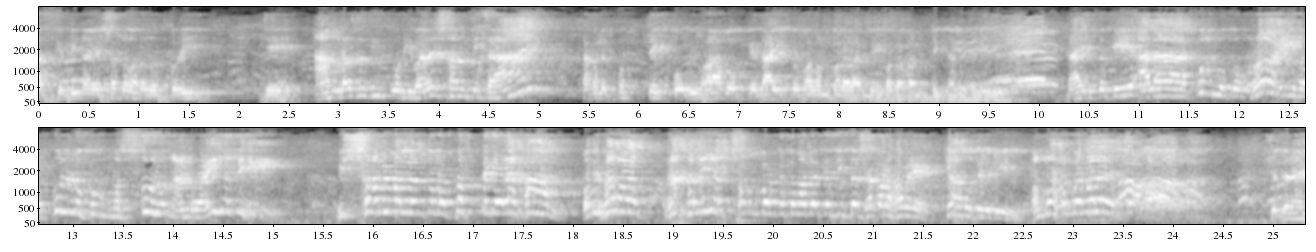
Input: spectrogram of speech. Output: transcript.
আজকে বিনয়ের সাথে অনুরোধ করি যে আমরা যদি পরিবারের শান্তি চাই তাহলে প্রত্যেক অভিভাবককে দায়িত্ব পালন করা লাগবে কতক্ষণ ঠিক না? দায়িত্ব কি? আলা কুল্লুকুম রাইন কুল্লুকুম মাসউলুন আন রাইয়াতিহি। বিশ্বনবী বললেন, তোমরা প্রত্যেকে রাখাল, অভিভাবক, রাখালিয়াত সম্পর্কে তোমাদেরকে জিজ্ঞাসা করা হবে কিয়ামতের দিন। আল্লাহু আকবার বলেন সুতরাং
